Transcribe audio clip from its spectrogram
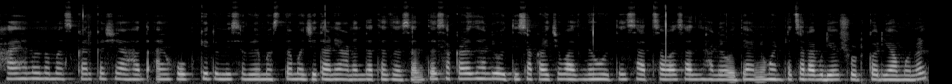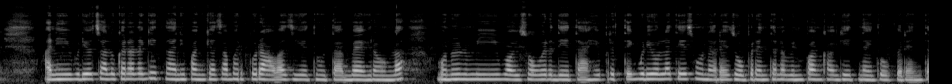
हाय हॅलो नमस्कार. कसे आहात? आय होप की तुम्ही सगळे मस्त मजेत आणि आनंदातच असाल. तर सकाळ झाली होती सकाळचे वाजले होते सात सव्वा सात झाले होते आणि म्हटलं चला व्हिडिओ शूट करूया म्हणून. आणि व्हिडिओ चालू करायला घेतला आणि पंख्याचा भरपूर आवाज येत होता बॅकग्राऊंडला म्हणून मी व्हॉइस ओव्हर देत आहे. प्रत्येक व्हिडिओला तेच होणार आहे जोपर्यंत नवीन पंखा घेत नाही तोपर्यंत.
